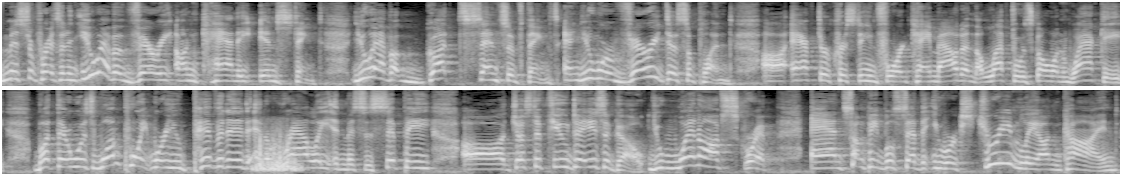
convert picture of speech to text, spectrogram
Mr. President, you have a very uncanny instinct. You have a gut sense of things, and you were very disciplined uh, after Christine Ford came out and the left was going wacky. But there was one point where you pivoted at a rally in Mississippi uh, just a few days ago. You went off script, and some people said that you were extremely unkind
